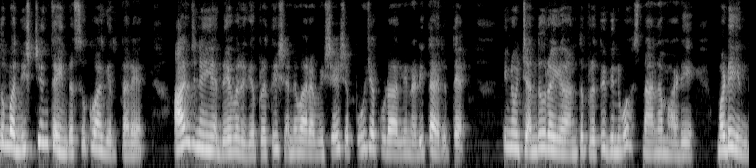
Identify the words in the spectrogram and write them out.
ತುಂಬ ನಿಶ್ಚಿಂತೆಯಿಂದ ಸುಖವಾಗಿರ್ತಾರೆ. ಆಂಜನೇಯ ದೇವರಿಗೆ ಪ್ರತಿ ಶನಿವಾರ ವಿಶೇಷ ಪೂಜೆ ಕೂಡ ಅಲ್ಲಿ ನಡೀತಾ ಇರುತ್ತೆ. ಇನ್ನು ಚಂದೂರಯ್ಯ ಅಂತೂ ಪ್ರತಿದಿನವೂ ಸ್ನಾನ ಮಾಡಿ ಮಡಿಯಿಂದ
